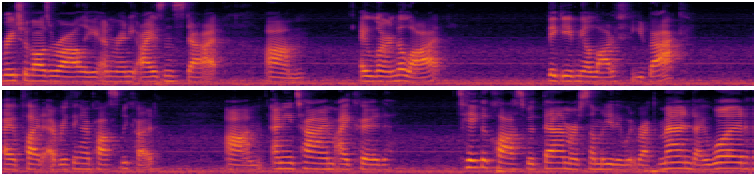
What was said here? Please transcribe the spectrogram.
Rachel Vazarali and Randy Eisenstadt, um, I learned a lot. They gave me a lot of feedback. I applied everything I possibly could. Um, anytime I could take a class with them or somebody they would recommend, I would.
